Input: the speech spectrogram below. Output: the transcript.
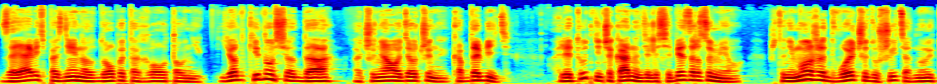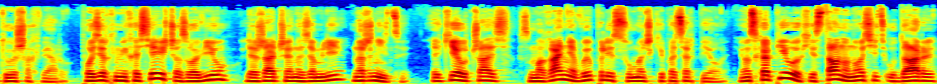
заявіць пазней на допытах гвалтаўнік. Ён кінуўся да ачуняла дзяўчыны, каб дабіць. Але тут нечакана дзеля сябе зразумеў, што не можа двойчы душыць адну і тую шахвяру. Позірк Мехасевіча злавіў ляжачыя на зямлі нажніцы якія ў час змагання выпалі сумачкі пацярпелы. Ён схапіў іх і стаў наносіць удары,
